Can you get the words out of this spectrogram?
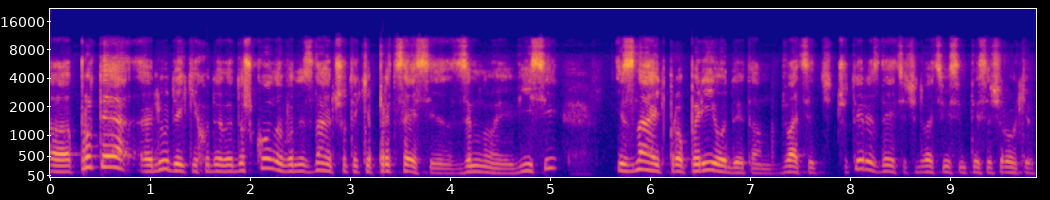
Е, Проте е, люди, які ходили до школи, вони знають, що таке прецесія земної вісі, і знають про періоди там 24, здається, чи 28 тисяч років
